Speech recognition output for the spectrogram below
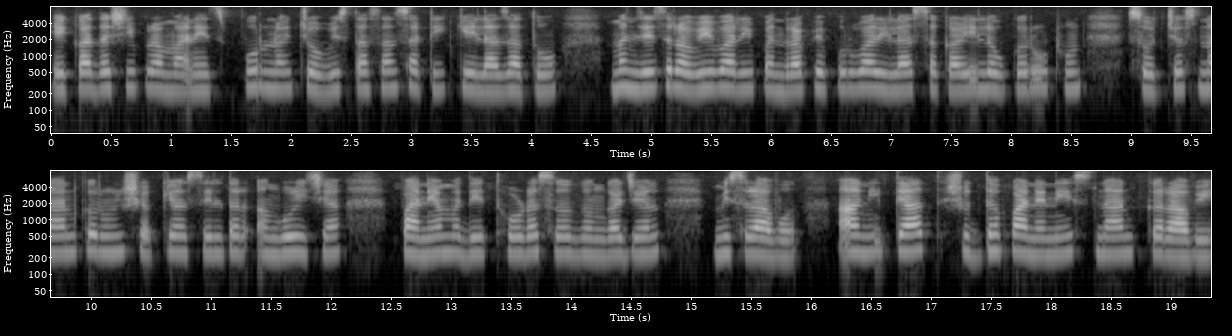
एकादशीप्रमाणेच पूर्ण चोवीस तासांसाठी केला जातो. म्हणजेच रविवारी पंधरा फेब्रुवारीला सकाळी लवकर उठून स्वच्छ स्नान करून शक्य असेल तर अंघोळीच्या पाण्यामध्ये थोडंसं गंगाजल मिसळावं आणि त्यात शुद्ध पाण्याने स्नान करावे.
